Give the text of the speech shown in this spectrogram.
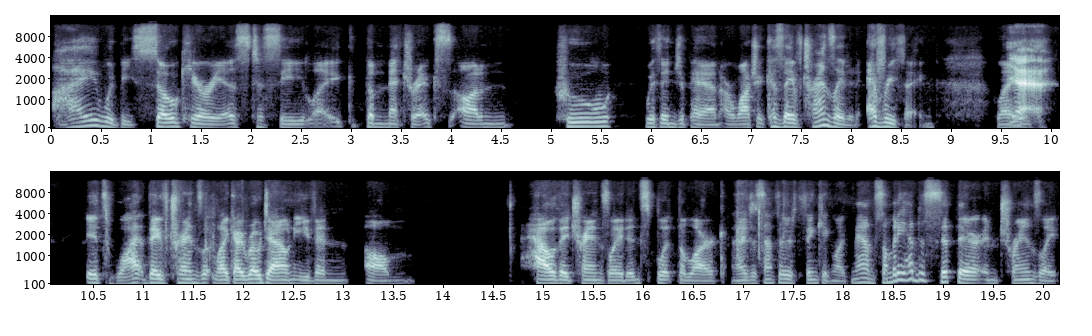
I would be so curious to see like the metrics on who within Japan are watching because they've translated everything. Like yeah. it's why they've translated like I wrote down even um how they translated Split the Lark. And I just sat there thinking, like, man, somebody had to sit there and translate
